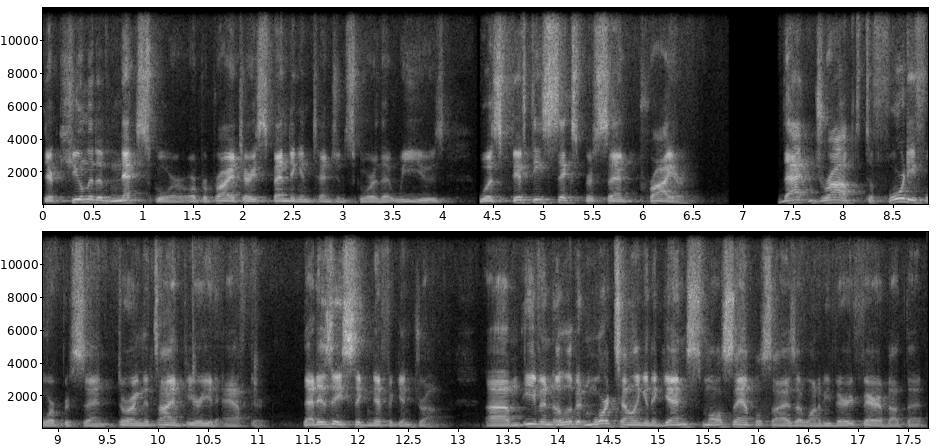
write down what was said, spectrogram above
their cumulative net score or proprietary spending intention score that we use was 56% prior that dropped to 44% during the time period after. That is a significant drop. Um, even a little bit more telling, and again, small sample size, I want to be very fair about that.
